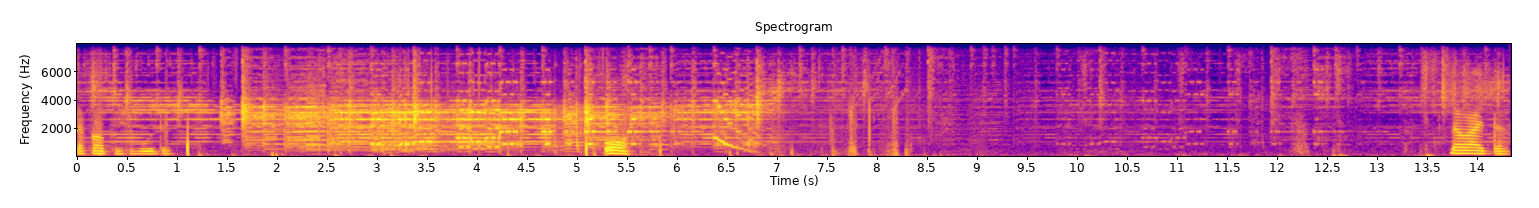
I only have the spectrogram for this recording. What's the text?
Така пусть буде. О! Давайте.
